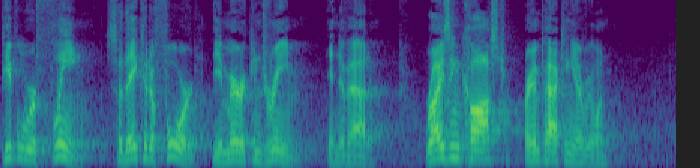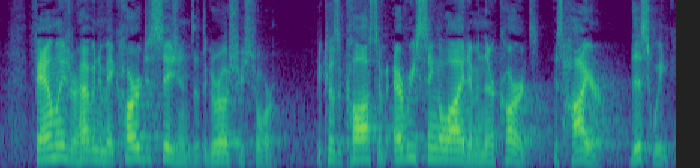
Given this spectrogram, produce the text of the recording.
people were fleeing so they could afford the American dream in Nevada. Rising costs are impacting everyone. Families are having to make hard decisions at the grocery store because the cost of every single item in their carts is higher this week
